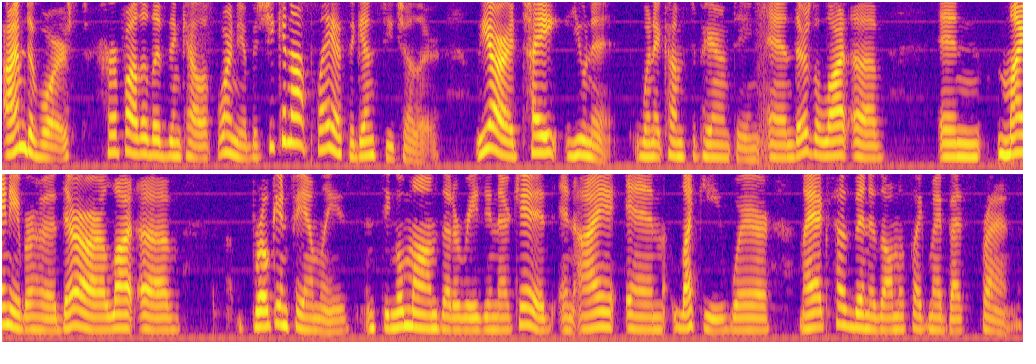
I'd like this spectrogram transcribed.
I'm divorced. Her father lives in California, but she cannot play us against each other. We are a tight unit when it comes to parenting, and there's a lot of in my neighborhood. There are a lot of broken families and single moms that are raising their kids, and I am lucky where my ex-husband is almost like my best friend.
